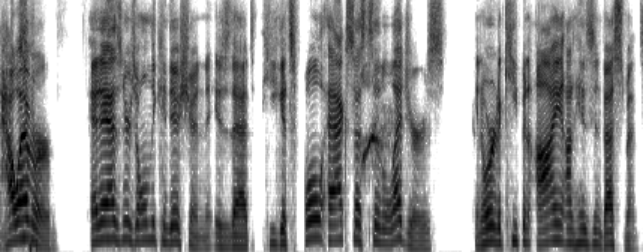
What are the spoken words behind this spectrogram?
however, Ed Asner's only condition is that he gets full access to the ledgers in order to keep an eye on his investment.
